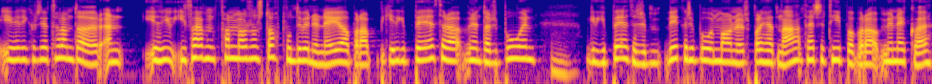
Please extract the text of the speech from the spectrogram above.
ég veit ekki hvort ég tala um það aður en ég, ég, ég fann, fann mig á svona stopppunkt í vinnunni ég ég get ekki eftir að vinnundar sé búin mm. ég get ekki beðið eftir þessi vika sé búin mánuður bara hérna, þessi típa bara mjög neikvæð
